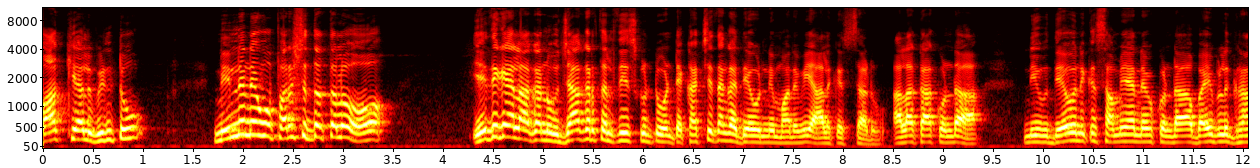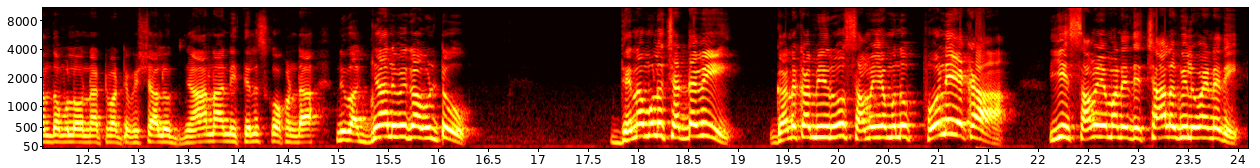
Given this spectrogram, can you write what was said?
వాక్యాలు వింటూ నిన్ను నువ్వు పరిశుద్ధతలో ఎదిగేలాగా నువ్వు జాగ్రత్తలు తీసుకుంటూ ఉంటే ఖచ్చితంగా దేవుడిని మనవి ఆలకిస్తాడు. అలా కాకుండా నీవు దేవునికి సమయాన్ని ఇవ్వకుండా బైబిల్ గ్రంథంలో ఉన్నటువంటి విషయాలు జ్ఞానాన్ని తెలుసుకోకుండా నువ్వు అజ్ఞానివిగా ఉంటూ దినములు చెడ్డవి. గనుక మీరు సమయమును పోనీయక ఈ సమయం అనేది చాలా విలువైనది.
